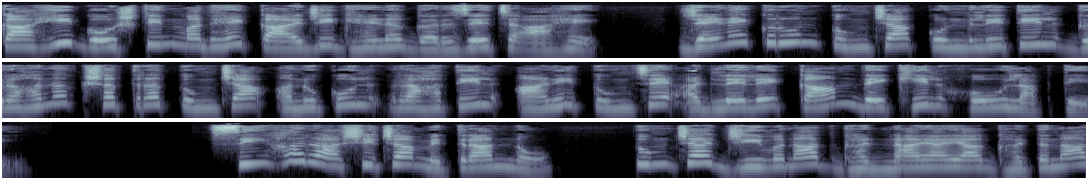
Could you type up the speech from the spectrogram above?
काही गोष्टींमध्ये काळजी घेणं गरजेचं आहे जेणेकरून तुमच्या कुंडलीतील ग्रहनक्षत्र तुमच्या अनुकूल राहतील आणि तुमचे अडलेले काम देखील होऊ लागतील. सिंह राशीच्या मित्रांनो तुमच्या जीवनात घडणाऱ्या या घटना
